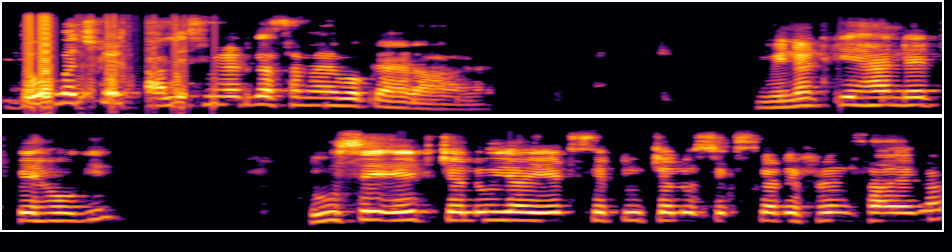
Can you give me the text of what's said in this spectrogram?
दो बजकर चालीस मिनट का समय वो कह रहा है। मिनट की हैंड एट पे होगी। टू से एट चलू या एट से टू चलू, सिक्स का डिफरेंस आएगा।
